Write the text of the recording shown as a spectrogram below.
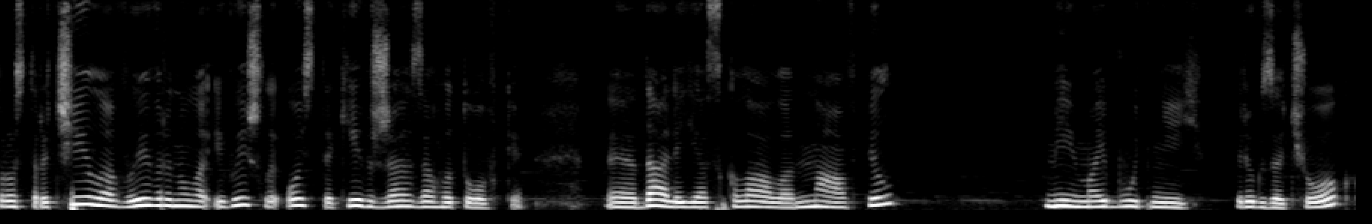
прострочила, вивернула і вийшли ось такі вже заготовки. Е, Далі я склала навпіл мій майбутній рюкзачок,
